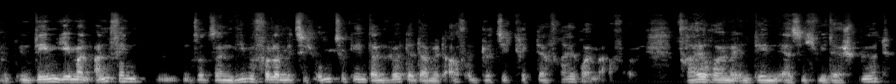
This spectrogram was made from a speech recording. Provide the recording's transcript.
Und indem jemand anfängt, sozusagen liebevoller mit sich umzugehen, dann hört er damit auf und plötzlich kriegt er Freiräume auf. Freiräume, in denen er sich wieder spürt,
